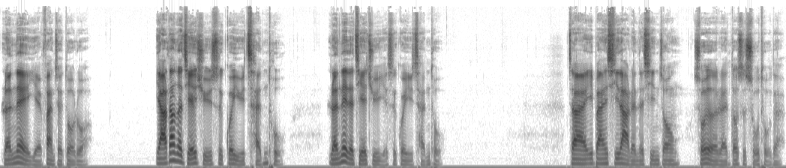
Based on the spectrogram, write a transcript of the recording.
人类也犯罪堕落。亚当的结局是归于尘土，人类的结局也是归于尘土。在一般希腊人的心中，所有的人都是属土的。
